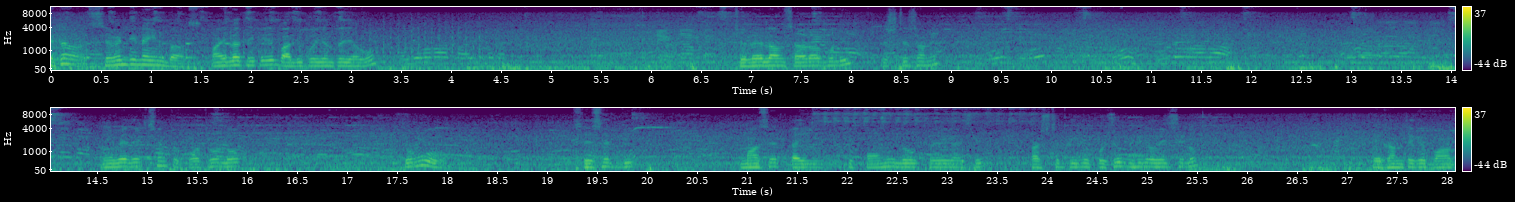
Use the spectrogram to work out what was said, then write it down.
এটা সেভেন্টি নাইন বাস মাইলা থেকে বালি পর্যন্ত যাব। চলে এলাম সারাপুলি স্টেশনে। নেবে দেখছেন তো কত লোক? তবুও শেষের দিক মাসের তাই একটু কমই লোক হয়ে গেছে। ফার্স্টের দিকে প্রচুর ভিড় হয়েছিল। এখান থেকে বাঁক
